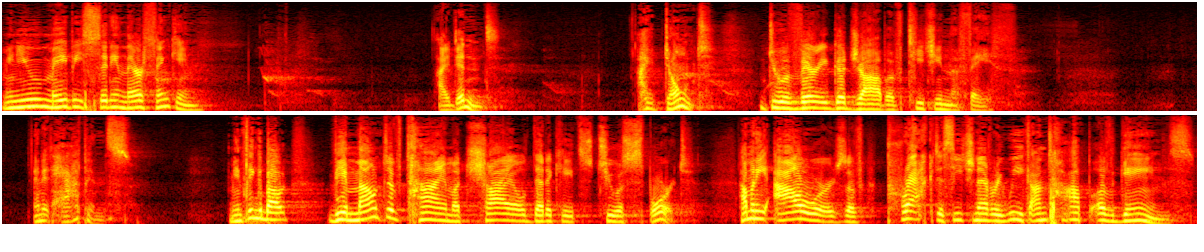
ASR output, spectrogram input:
I mean, you may be sitting there thinking, I didn't. I don't do a very good job of teaching the faith. And it happens. I mean, think about the amount of time a child dedicates to a sport. How many hours of practice each and every week on top of games?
